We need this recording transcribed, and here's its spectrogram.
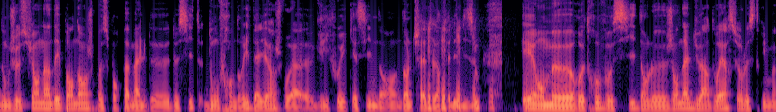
donc je suis en indépendant. Je bosse pour pas mal de, de sites, dont Frandroid d'ailleurs. Je vois Griffo et Cassim dans, dans le chat. Je leur fais des bisous. Et on me retrouve aussi dans le journal du hardware sur le stream.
